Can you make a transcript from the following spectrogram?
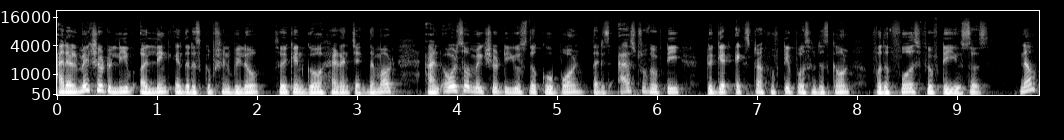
And I'll make sure to leave a link in the description below so you can go ahead and check them out. And also make sure to use the coupon that is Astro50 to get extra 50% discount for the first 50 users. Now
